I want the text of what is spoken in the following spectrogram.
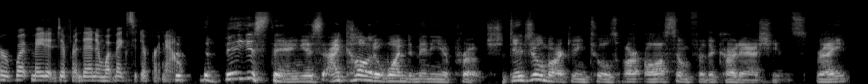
or what made it different then, and what makes it different now? The, the biggest thing is I call it a one to many approach. Digital marketing tools are awesome for the Kardashians, right?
